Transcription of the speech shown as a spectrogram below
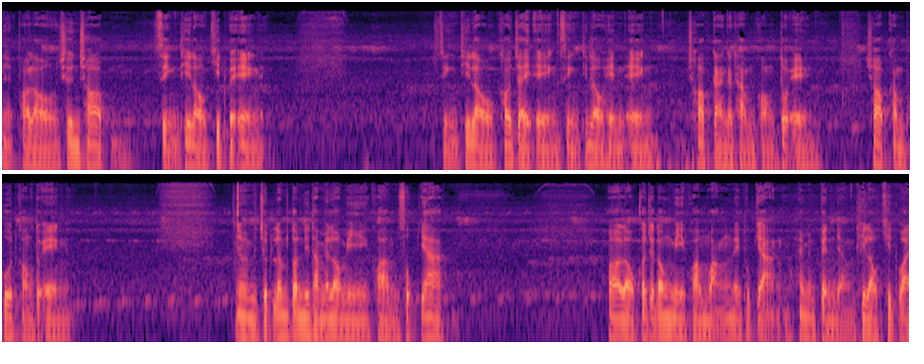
เนี่ยพอเราชื่นชอบ สิ่งที่เราคิดไว้เองเนี่ย สิ่งที่เราเข้าใจเอง สิ่งที่เราเห็นเอง ชอบการกระทำของตัวเอง ชอบคำพูดของตัวเองเนี่ยมันเป็นจุดเริ่มต้นที่ทำให้เรามีความสุขยาก เพราะเราก็จะต้องมีความหวังในทุกอย่างให้มันเป็นอย่างที่เราคิดไว้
